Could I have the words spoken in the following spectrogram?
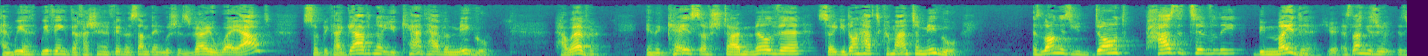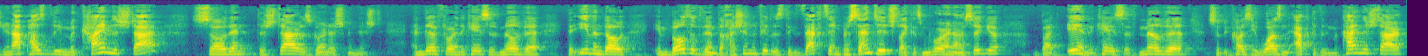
and we we think the chashin nafila is something which is very way out. So bikagavno you can't have a migu. However, in the case of shtar milve, so you don't have to command to migu. as long as you don't positively be made, as long as you're, as you're not positively mekayim the star, so then the star is going to shminisht. And therefore, in the case of milveh, that even though in both of them the chashin and is the exact same percentage, like it's mavur in our sugya, but in the case of milveh, so because he wasn't actively the star,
